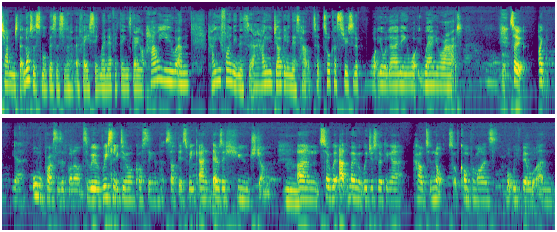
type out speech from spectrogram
challenge that a lot of small businesses are, are facing when everything's going up. How are you, um, how are you finding this? How are you juggling this? How, to talk us through sort of what you're learning, what, where you're at. So I yeah, all prices have gone up. So we were recently doing our costing and stuff this week, and there was a huge jump. Um, so we're, at the moment, we're just looking at how to not sort of compromise what we've built and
